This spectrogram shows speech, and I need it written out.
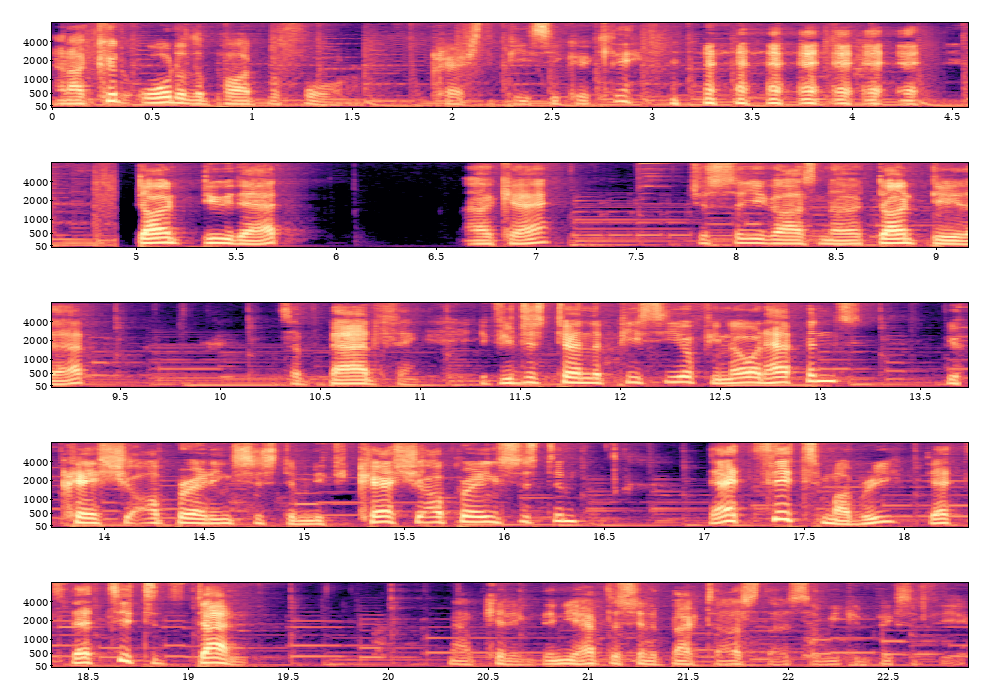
and I could order the part before. Crash the PC quickly. don't do that. Okay? Just so you guys know, don't do that. It's a bad thing. If you just turn the PC off, you know what happens? You crash your operating system. And if you crash your operating system, that's it, Mubry. That's that's it. It's done. No, I'm kidding. Then you have to send it back to us though, so we can fix it for you.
